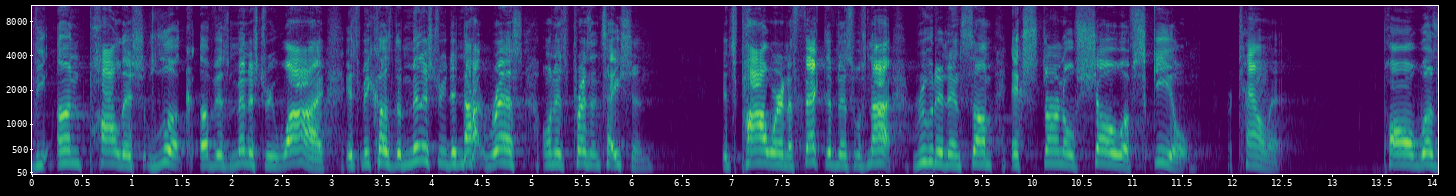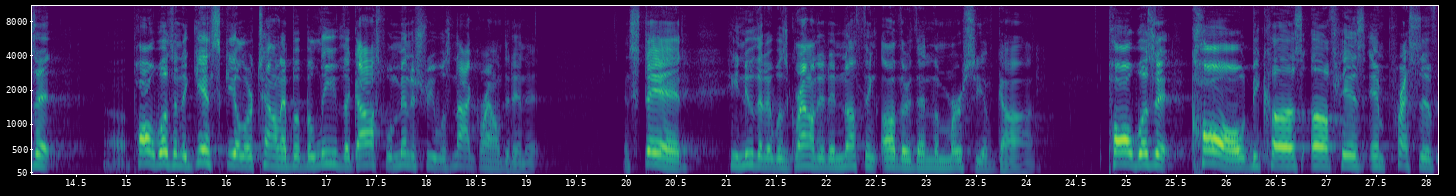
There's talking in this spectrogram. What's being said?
the unpolished look of his ministry. Why? It's because the ministry did not rest on his presentation. Its power and effectiveness was not rooted in some external show of skill or talent. Paul wasn't, uh, Paul wasn't against skill or talent, but believed the gospel ministry was not grounded in it. Instead, he knew that it was grounded in nothing other than the mercy of God. Paul wasn't called because of his impressive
